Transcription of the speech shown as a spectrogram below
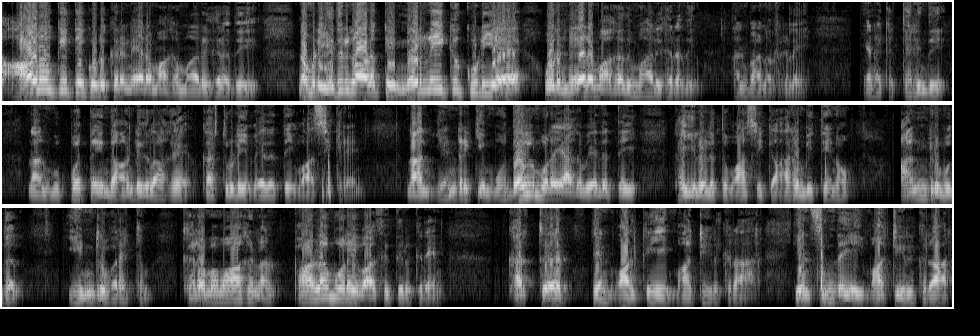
ஆரோக்கியத்தை கொடுக்கிற நேரமாக மாறுகிறது. நம்முடைய எதிர்காலத்தை நிர்ணயிக்கக்கூடிய ஒரு நேரமாக அது மாறுகிறது. அன்பானவர்களே எனக்கு தெரிந்து நான் முப்பத்தைந்து ஆண்டுகளாக கர்த்தருடைய வேதத்தை வாசிக்கிறேன். நான் என்றைக்கு முதல் முறையாக வேதத்தை கையில் எடுத்து வாசிக்க ஆரம்பித்தேனோ அன்று முதல் இன்று வரைக்கும் கிரமமாக நான் பல முறை வாசித்திருக்கிறேன். கர்த்தர் என் வாழ்க்கையை மாற்றியிருக்கிறார் என் சிந்தையை மாற்றியிருக்கிறார்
